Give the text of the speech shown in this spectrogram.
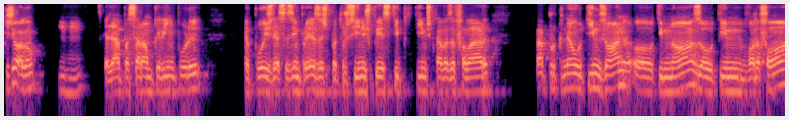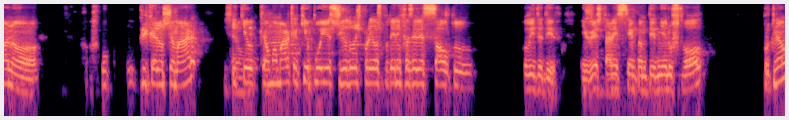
que jogam. Uhum. Se calhar passará um bocadinho por apoios dessas empresas, patrocínios para esse tipo de times que estavas a falar, pá, porque não o Team Zone, ou o Team Nós, ou o Team Vodafone, ou o que queiram chamar, e um que, é- que é uma marca que apoia esses jogadores para eles poderem fazer esse salto qualitativo. Em vez de estarem sempre a meter dinheiro no futebol, porque não?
